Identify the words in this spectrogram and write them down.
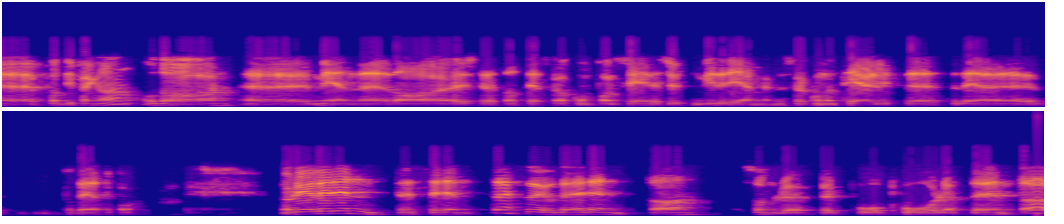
eh, på de pengene. og Da eh, mener da Høyesterett at det skal kompenseres uten videre hjemmel. Jeg skal kommentere litt til det, på det etterpå. Når det gjelder rentesrente, så er jo det renta som løper på påløpte renta.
